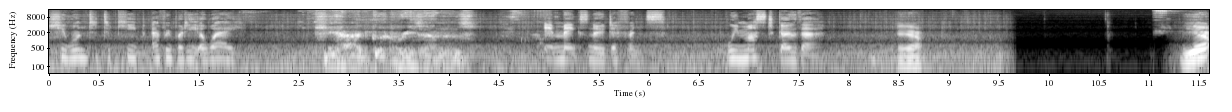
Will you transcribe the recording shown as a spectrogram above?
She wanted to keep everybody away. She had good reasons. It makes no difference. We must go there. yeah. Yeah.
